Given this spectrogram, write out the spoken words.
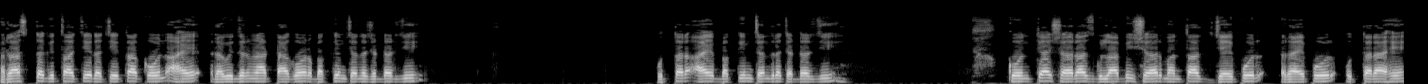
राष्ट्रगीताचे रचयिता कोण आहे? रवींद्रनाथ टागोर बंकिमचंद्र चटर्जी. उत्तर आहे बंकिमचंद्र चटर्जी. कोणत्या शहरास गुलाबी शहर म्हणतात? जयपूर रायपूर. उत्तर आहे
